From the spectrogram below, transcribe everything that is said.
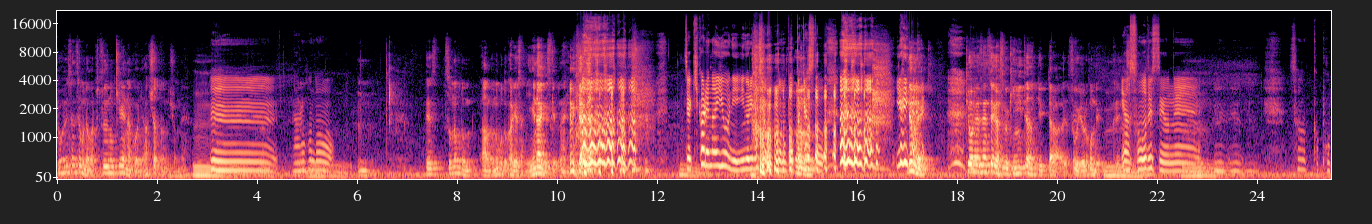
京平先生もだから普通の綺麗な声に飽きちゃったんでしょうね、うん。うーんなるほど。うん、でそんなことあの野本刈谷さんに言えないですけどね みたいな。じゃあ聞かれないように祈りましょうこのポッドキャストを。いやいや。でもね京平先生がすごい気に入ってたって言ったらすごい喜んでくれるんですよいやそうですよね。ううんんうんうん。そうかポッ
